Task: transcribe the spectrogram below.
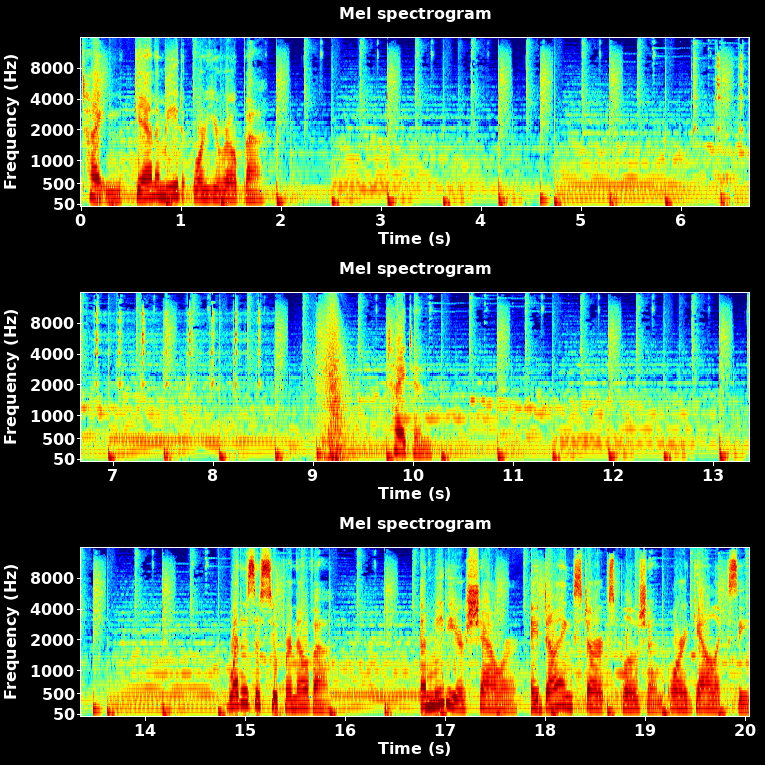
Titan, Ganymede, or Europa? Titan. What is a supernova? A meteor shower, a dying star explosion, or a galaxy.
